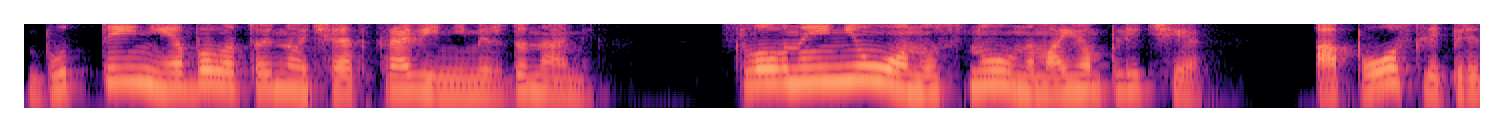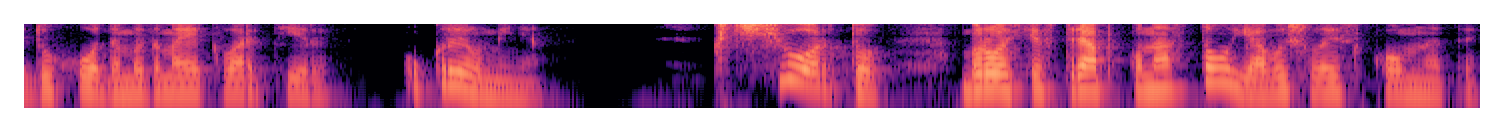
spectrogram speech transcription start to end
Будто и не было той ночи откровений между нами. Словно и не он уснул на моем плече, а после, перед уходом из моей квартиры, укрыл меня. «К черту!» Бросив тряпку на стол, я вышла из комнаты.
